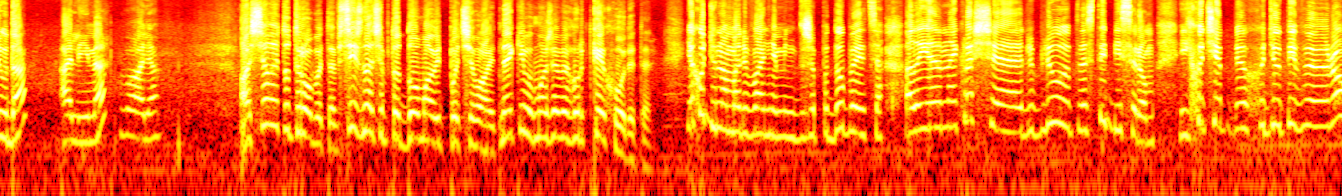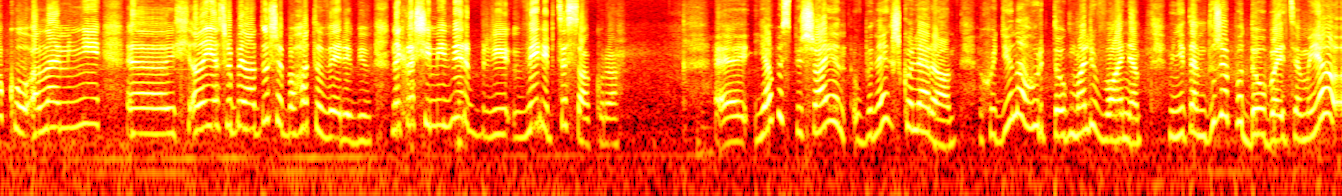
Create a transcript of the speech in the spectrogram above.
Люда, Аліна, Валя. А що ви тут робите? Всі ж начебто вдома відпочивають. На які ви, може, ви гуртки ходите? Я ходжу на малювання, мені дуже подобається, але я найкраще люблю плести бісером. І хоч я б ходю півроку, але мені е, але я зробила дуже багато виробів. Найкращий мій виріб, виріб це сакура. Е, Я поспішаю в будинок школяра. Ходю на гурток малювання. Мені там дуже подобається. Моя,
